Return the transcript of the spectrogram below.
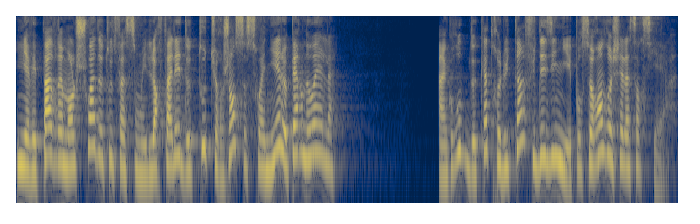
Il n'y avait pas vraiment le choix de toute façon, il leur fallait de toute urgence soigner le Père Noël un groupe de quatre lutins fut désigné pour se rendre chez la sorcière.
